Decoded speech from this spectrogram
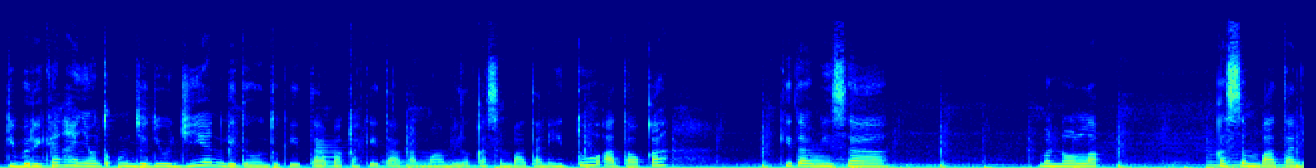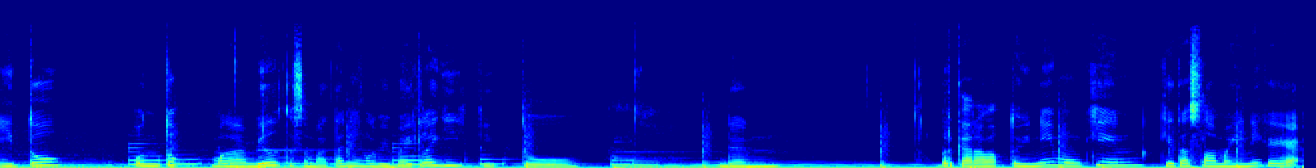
diberikan hanya untuk menjadi ujian gitu untuk kita. Apakah kita akan mengambil kesempatan itu ataukah kita bisa menolak kesempatan itu untuk mengambil kesempatan yang lebih baik lagi gitu. Dan perkara waktu ini mungkin kita selama ini kayak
